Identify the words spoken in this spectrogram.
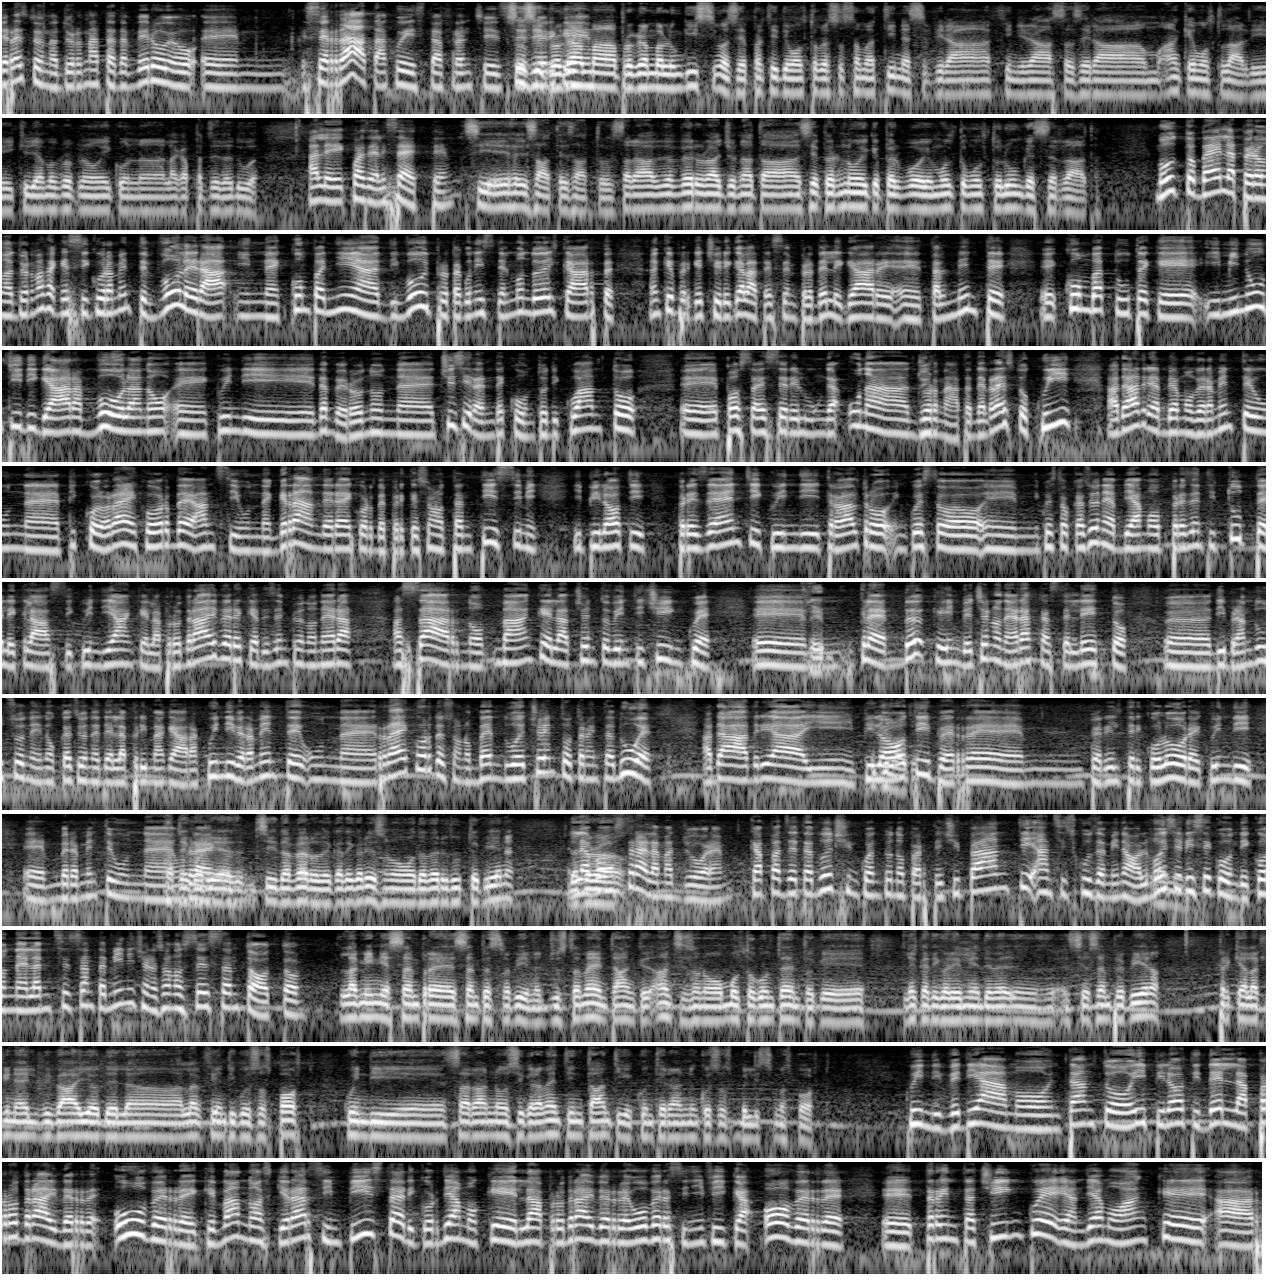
del resto è una giornata davvero ehm, serrata questa, Francesco. Sì, sì, programma, programma, lunghissimo, si è partiti molto presto stamattina e si finirà, finirà stasera mm, anche molto tardi. Chiudiamo proprio noi con la KZ2. Alle, quasi alle 7? Sì, esatto, esatto. Sarà davvero una giornata sia per noi che per voi molto molto lunga e serrata. Molto bella però una giornata che sicuramente volerà in compagnia di voi protagonisti del mondo del kart anche perché ci regalate sempre delle gare eh, talmente eh, combattute che i minuti di gara volano eh, quindi davvero non eh, ci si rende conto di quanto eh, possa essere lunga una giornata. Del resto qui ad Adria abbiamo veramente un eh, piccolo record, anzi un grande record perché sono tantissimi i piloti presenti quindi tra l'altro in, in questa occasione abbiamo presenti tutte le classi quindi anche la Pro Driver che ad esempio non era a Sarno, ma anche la 125 eh, club. club. che invece non era a Castelletto eh, di Branduzzo in occasione della prima gara. Quindi veramente un eh, record, sono ben 232 ad Adria i piloti, piloti. per... Eh, per il tricolore, quindi è veramente un, un Sì, davvero, le categorie sono davvero tutte piene. Davvero... La vostra è la maggiore, KZ2 51 partecipanti, anzi scusami no, voi siete i secondi, con la 60 mini ce ne sono 68. La mini è sempre, sempre strapiena, giustamente, anche, anzi sono molto contento che le categorie mie deve, eh, sia sempre piena perché alla fine è il vivaio della, alla fine di questo sport, quindi saranno sicuramente in tanti che continueranno in questo bellissimo sport. Quindi vediamo intanto i piloti della Pro Driver Over che vanno a schierarsi in pista. Ricordiamo che la Pro Driver Over significa over eh, 35 e andiamo anche a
